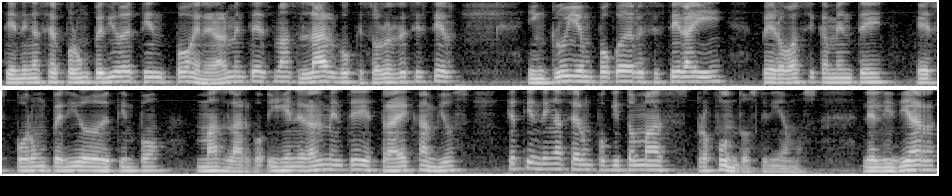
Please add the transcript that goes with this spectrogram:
tienden a ser por un periodo de tiempo, generalmente es más largo que solo el resistir, incluye un poco de resistir ahí, pero básicamente es por un periodo de tiempo más largo y generalmente trae cambios que tienden a ser un poquito más profundos, diríamos. El lidiar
